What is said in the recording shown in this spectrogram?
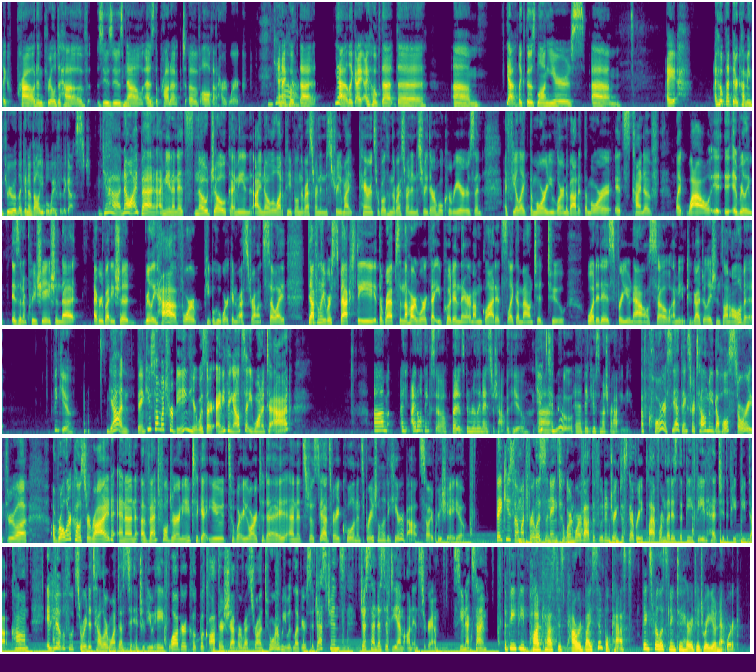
like proud and thrilled to have Zou Zou's now as the product of all of that hard work. Yeah. And I hope that yeah, like I, I hope that the um yeah, like those long years, um I I hope that they're coming through like in a valuable way for the guest. Yeah, no, I bet. I mean, and it's no joke. I mean, I know a lot of people in the restaurant industry. My parents were both in the restaurant industry their whole careers. And I feel like the more you learn about it, the more it's kind of like, wow, it, it really is an appreciation that everybody should really have for people who work in restaurants. So I definitely respect the the reps and the hard work that you put in there and I'm glad it's like amounted to what it is for you now. So I mean, congratulations on all of it. Thank you. Yeah, and thank you so much for being here. Was there anything else that you wanted to add? Um, I, I don't think so, but it's been really nice to chat with you. You um, too. And thank you so much for having me. Of course. Yeah. Thanks for telling me the whole story through a, a roller coaster ride and an eventful journey to get you to where you are today. And it's just, yeah, it's very cool and inspirational to hear about. So I appreciate you. Thank you so much for listening. To learn more about the food and drink discovery platform that is the Feedfeed, head to thefeedfeed.com. If you have a food story to tell or want us to interview a blogger, cookbook author, chef, or restaurateur, we would love your suggestions. Just send us a DM on Instagram. See you next time. The Feedfeed podcast is powered by Simplecast. Thanks for listening to Heritage Radio Network,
